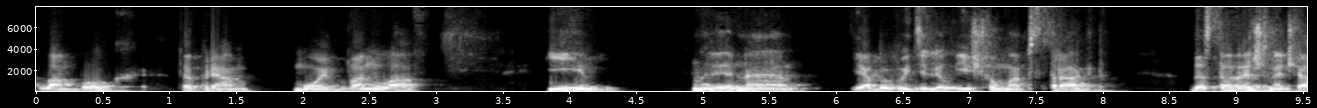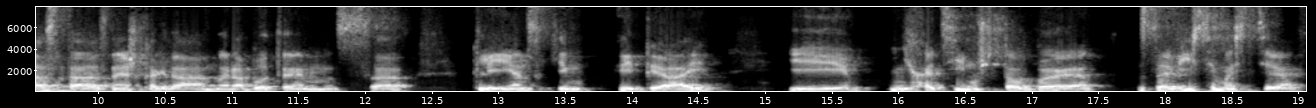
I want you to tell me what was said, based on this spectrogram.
ламбок — это прям мой one love. И, наверное, я бы выделил еще Mapstract. Достаточно часто, знаешь, когда мы работаем с клиентским API и не хотим, чтобы зависимости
